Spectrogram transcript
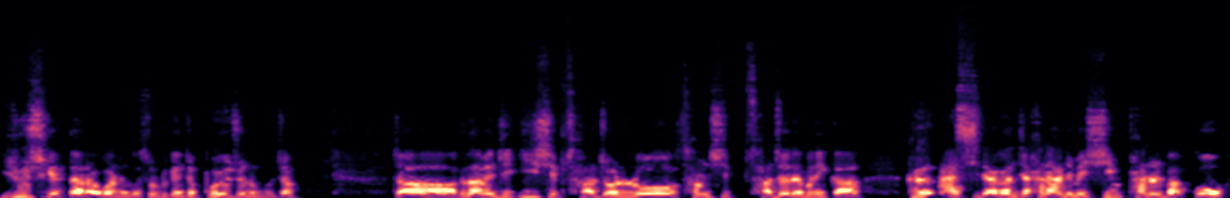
이루시겠다라고 하는 것을 우리가 이제 보여주는 거죠. 자, 그 다음에 이제 24절로 34절에 보니까 그 아시리아가 이제 하나님의 심판을 받고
